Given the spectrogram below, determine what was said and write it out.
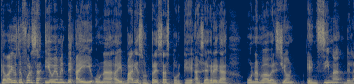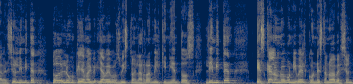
caballos de fuerza y obviamente hay, una, hay varias sorpresas porque se agrega una nueva versión encima de la versión Limited. Todo el lujo que ya, ya hemos visto en la RAM 1500 Limited escala un nuevo nivel con esta nueva versión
